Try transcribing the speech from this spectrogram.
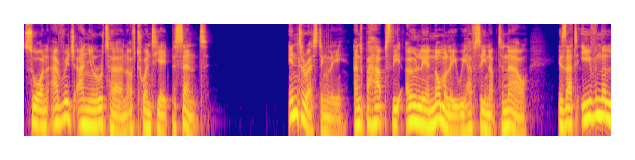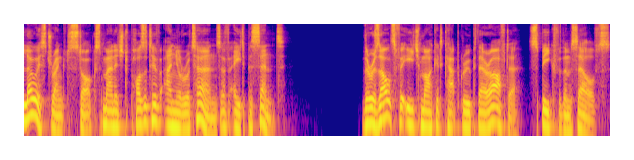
saw an average annual return of 28%, Interestingly, and perhaps the only anomaly we have seen up to now, is that even the lowest ranked stocks managed positive annual returns of 8%. The results for each market cap group thereafter speak for themselves.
